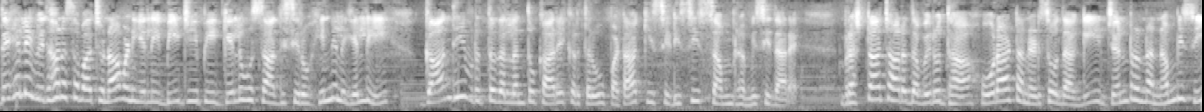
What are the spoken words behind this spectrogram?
ದೆಹಲಿ ವಿಧಾನಸಭಾ ಚುನಾವಣೆಯಲ್ಲಿ ಬಿಜೆಪಿ ಗೆಲುವು ಸಾಧಿಸಿರೋ ಹಿನ್ನೆಲೆಯಲ್ಲಿ ಗಾಂಧಿ ವೃತ್ತದಲ್ಲಂತೂ ಕಾರ್ಯಕರ್ತರು ಪಟಾಕಿ ಸಿಡಿಸಿ ಸಂಭ್ರಮಿಸಿದ್ದಾರೆ. ಭ್ರಷ್ಟಾಚಾರದ ವಿರುದ್ಧ ಹೋರಾಟ ನಡೆಸೋದಾಗಿ ಜನರನ್ನ ನಂಬಿಸಿ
